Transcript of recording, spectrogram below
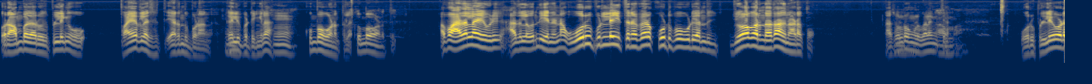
ஒரு ஐம்பது அறுபது பிள்ளைங்க ஃபயரில் இறந்து போனாங்க. கேள்விப்பட்டீங்களா? கும்பகோணத்தில். கும்பகோணத்தில். அப்போ அதெல்லாம் எப்படி? அதில் வந்து என்னென்னா ஒரு பிள்ளை இத்தனை பேரை கூட்டு போகக்கூடிய அந்த யோகம் இருந்தால் தான் அது நடக்கும். நான் சொல்கிறேன் உங்களுக்கு விளங்கிச்சா? ஆமா. ஒரு பிள்ளையோட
